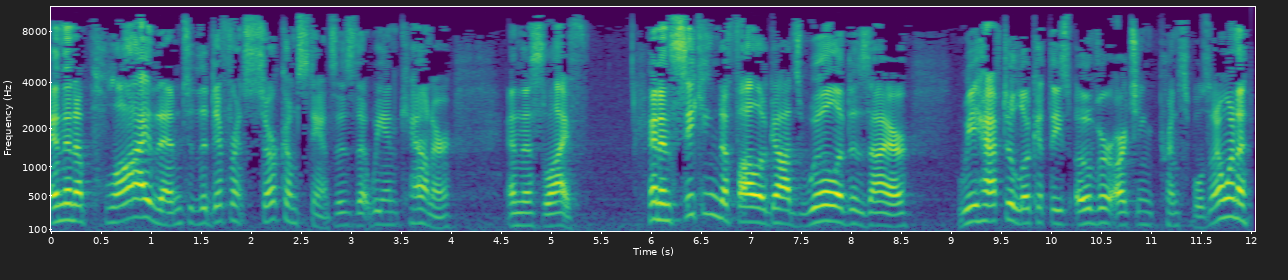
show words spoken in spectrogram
and then apply them to the different circumstances that we encounter in this life. And in seeking to follow God's will of desire, we have to look at these overarching principles. And I want to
